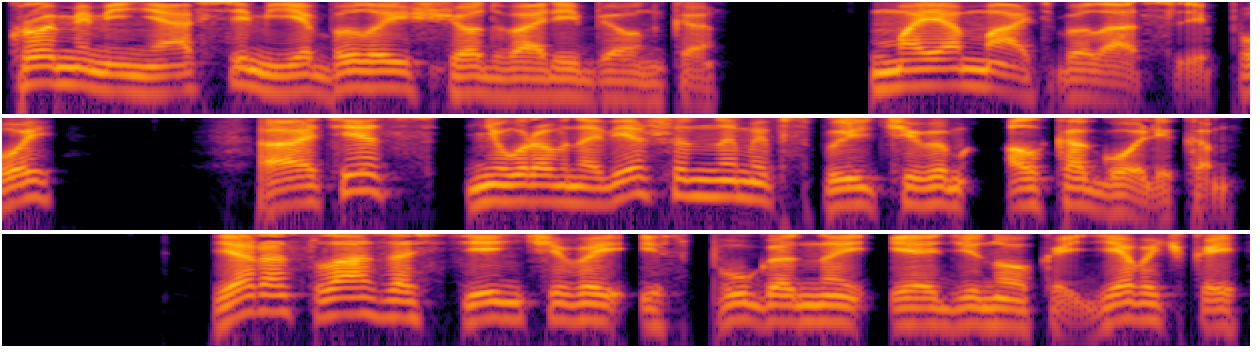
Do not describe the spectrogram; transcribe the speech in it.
Кроме меня в семье было еще два ребенка. Моя мать была слепой, а отец неуравновешенным и вспыльчивым алкоголиком. Я росла застенчивой, испуганной и одинокой девочкой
